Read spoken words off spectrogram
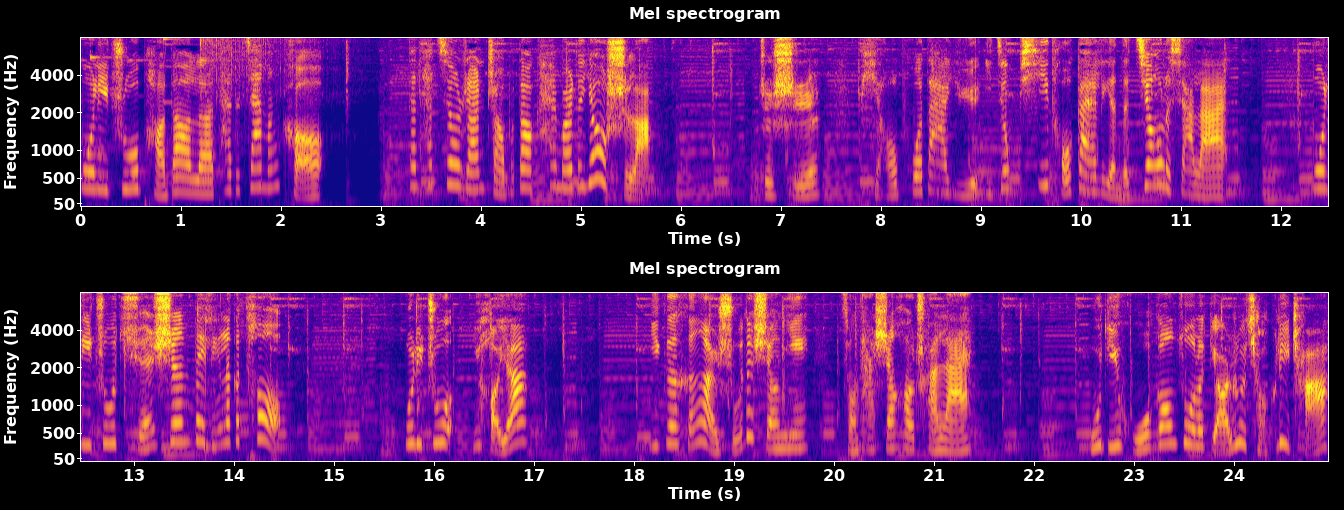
茉莉猪跑到了他的家门口，但他竟然找不到开门的钥匙了。这时，瓢泼大雨已经劈头盖脸地浇了下来，茉莉猪全身被淋了个透。茉莉猪，你好呀！一个很耳熟的声音从他身后传来。无敌狐刚做了点热巧克力茶，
